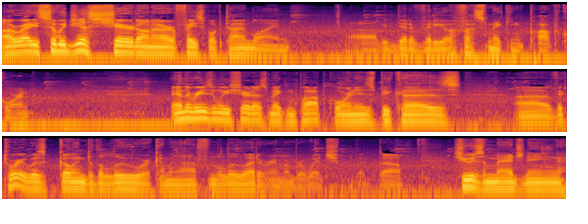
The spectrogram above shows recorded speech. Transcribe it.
Alrighty, so we just shared on our Facebook timeline. Uh, we did a video of us making popcorn. And the reason we shared us making popcorn is because uh, Victoria was going to the loo or coming out from the loo, I don't remember which, but uh, she was imagining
